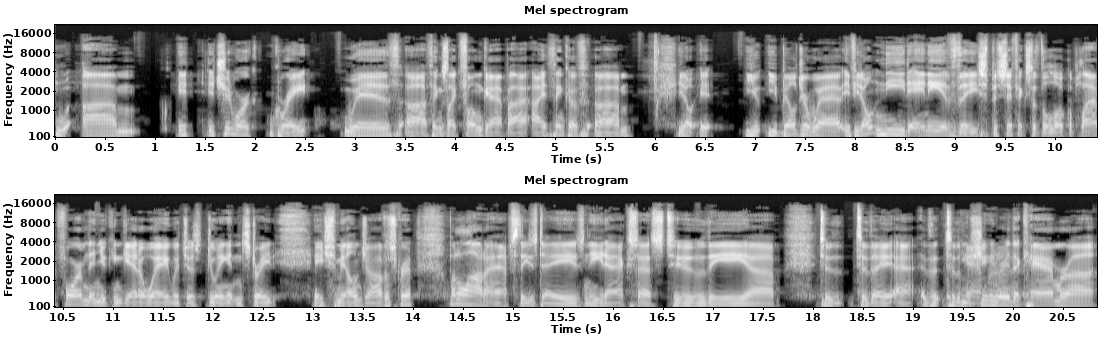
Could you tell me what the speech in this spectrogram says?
W- Um, it it should work great with uh, things like PhoneGap. I, I think of um, you know it. You, you build your web. If you don't need any of the specifics of the local platform, then you can get away with just doing it in straight HTML and JavaScript. But a lot of apps these days need access to the uh, to to the, uh, the to the machinery, the camera,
